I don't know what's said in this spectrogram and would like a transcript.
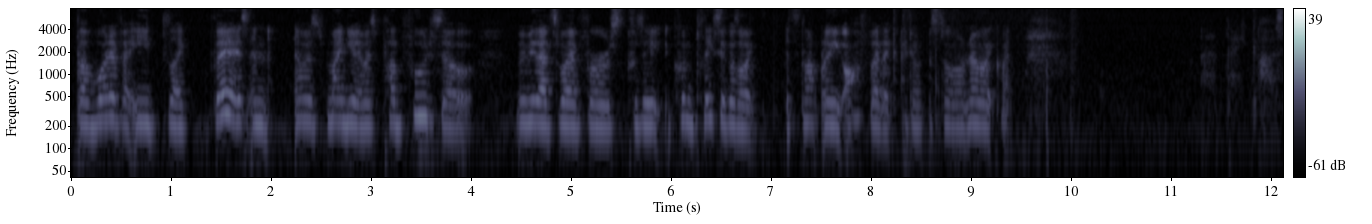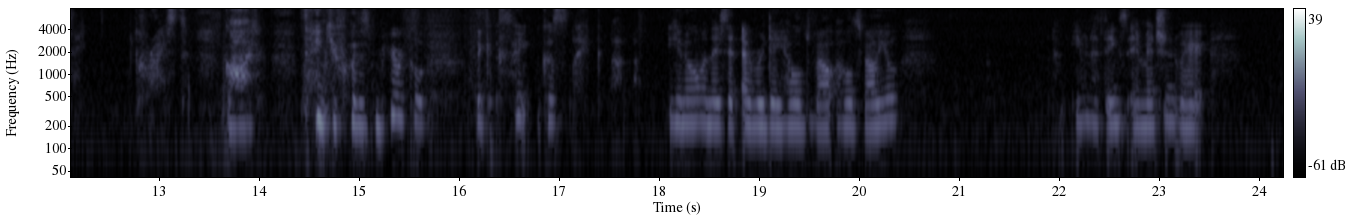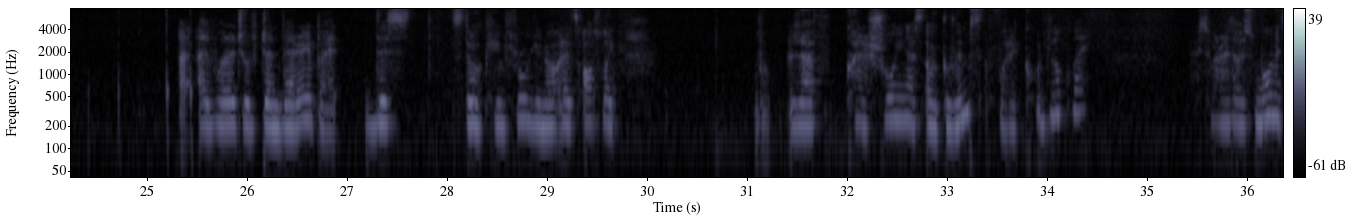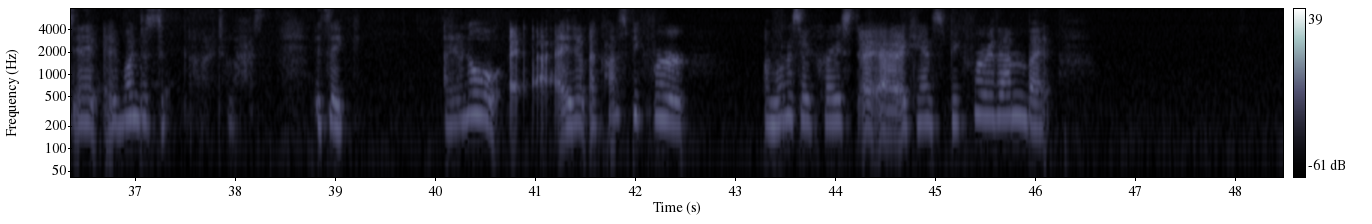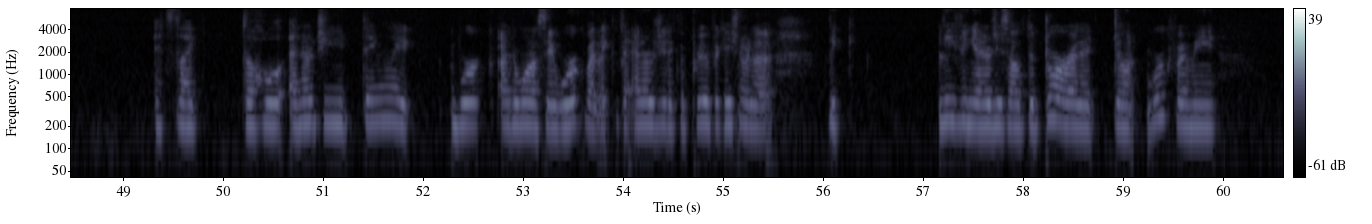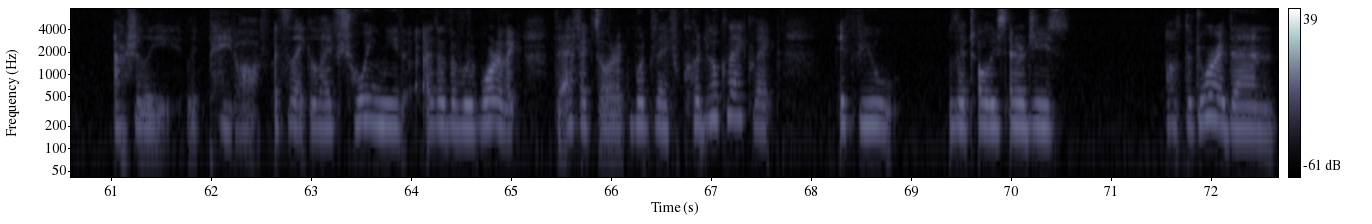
But what if I eat like this, and it was mind you, it was pub food, so maybe that's why first because I couldn't place it because like it's not really off, but like I don't still don't know like what. And like I was like, Christ, God, thank you for this miracle, like thank because like uh, you know when they said every day holds val- holds value. And even the things I mentioned where I, I wanted to have done better, but this still came through, you know, and it's also like love kind of showing us a glimpse of what it could look like. It's one of those moments, and I, I want us to, I want it to last. It's like, I don't know, I, I, I, don't, I can't speak for, I'm gonna say Christ, I, I can't speak for them, but it's like the whole energy thing, like work, I don't want to say work, but like the energy, like the purification or the, like, leaving energies out the door that don't work for me actually like paid off. It's like life showing me the, either the reward or like the effects or like what life could look like. Like if you let all these energies out the door, then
